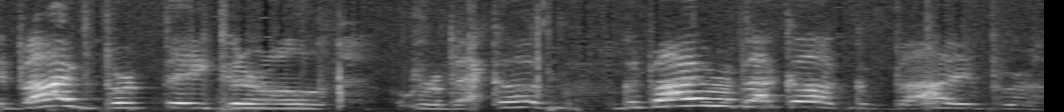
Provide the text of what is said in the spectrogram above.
goodbye, birthday girl, Rebecca. Goodbye, Rebecca. Goodbye.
